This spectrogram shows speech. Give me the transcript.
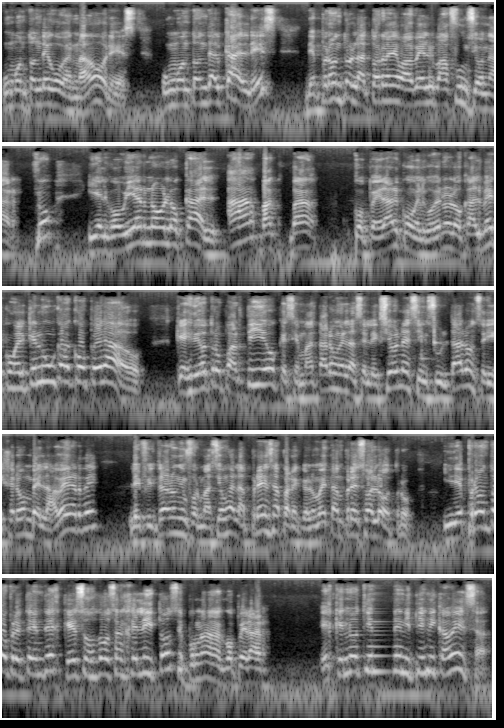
un montón de gobernadores, un montón de alcaldes, de pronto la Torre de Babel va a funcionar, ¿no? Y el gobierno local A va, va cooperar con el gobierno local B, con el que nunca ha cooperado que es de otro partido, que se mataron en las elecciones, se insultaron, se dijeron vela verde, le filtraron información a la prensa para que lo metan preso al otro. Y de pronto pretendes que esos dos angelitos se pongan a cooperar. Es que no tiene ni pies ni cabeza.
